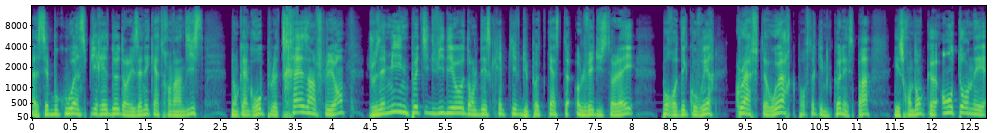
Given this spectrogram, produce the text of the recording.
euh, s'est beaucoup inspiré d'eux dans les années 90. Donc un groupe très influent. Je vous ai mis une petite vidéo dans le descriptif du podcast Au lever du soleil pour découvrir Craftwork, pour ceux qui ne connaissent pas. Ils seront donc euh, en tournée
